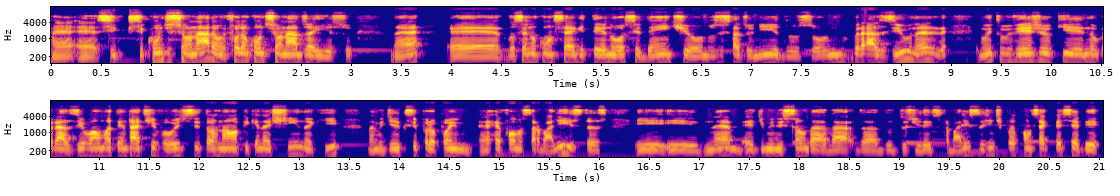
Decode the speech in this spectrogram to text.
é, é, se, se condicionaram, foram condicionados a isso, né? É, você não consegue ter no Ocidente ou nos Estados Unidos ou no Brasil, né? Muito vejo que no Brasil há uma tentativa hoje de se tornar uma pequena China aqui, na medida que se propõe é, reformas trabalhistas e, e né, diminuição da, da, da, dos direitos trabalhistas, a gente consegue perceber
